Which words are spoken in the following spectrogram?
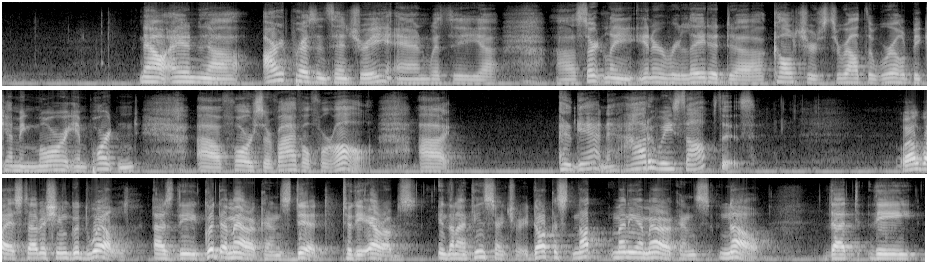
Now, in uh, our present century, and with the uh, uh, certainly interrelated cultures throughout the world becoming more important for survival for all, again, how do we solve this? Well, by establishing goodwill, as the good Americans did to the Arabs in the 19th century. Dorcas, not many Americans know that the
